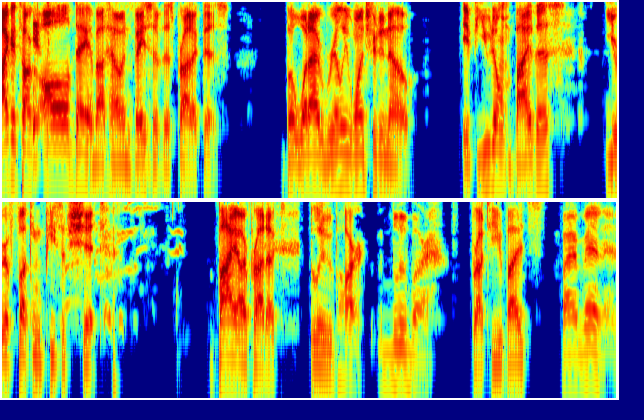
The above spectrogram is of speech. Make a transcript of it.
I could talk all day about how invasive this product is. But what I really want you to know, if you don't buy this, you're a fucking piece of shit. buy our product, Blue Bar. The blue bar Brought to you by by a minute.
